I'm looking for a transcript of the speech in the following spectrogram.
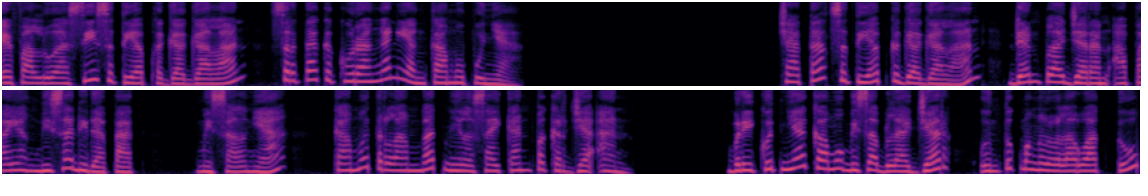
evaluasi setiap kegagalan serta kekurangan yang kamu punya. Catat setiap kegagalan dan pelajaran apa yang bisa didapat. Misalnya, kamu terlambat menyelesaikan pekerjaan. Berikutnya kamu bisa belajar untuk mengelola waktu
